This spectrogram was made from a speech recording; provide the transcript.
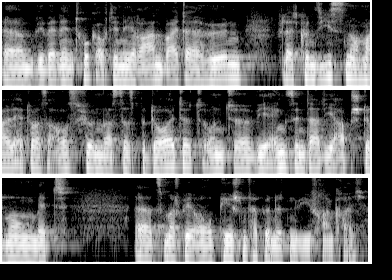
Ähm, wir werden den Druck auf den Iran weiter erhöhen. Vielleicht können Sie es noch mal etwas ausführen, was das bedeutet und äh, wie eng sind da die Abstimmungen mit äh, zum Beispiel europäischen Verbündeten wie Frankreich?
